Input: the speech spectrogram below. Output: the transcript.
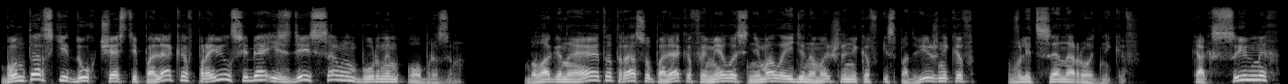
Бунтарский дух части поляков проявил себя и здесь самым бурным образом. Благо на этот раз у поляков имелось немало единомышленников и сподвижников в лице народников, как ссыльных,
